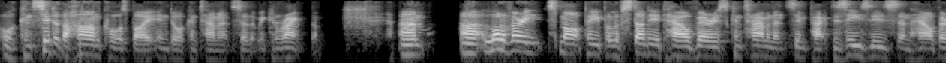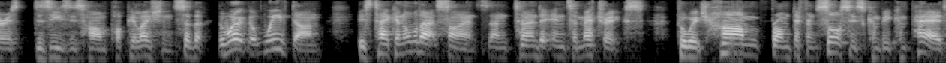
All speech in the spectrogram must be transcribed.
or consider the harm caused by indoor contaminants so that we can rank them. Um, uh, a lot of very smart people have studied how various contaminants impact diseases and how various diseases harm populations. So the, the work that we've done is taken all that science and turned it into metrics for which harm from different sources can be compared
